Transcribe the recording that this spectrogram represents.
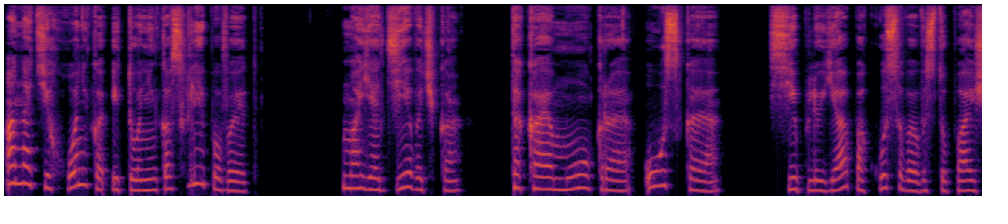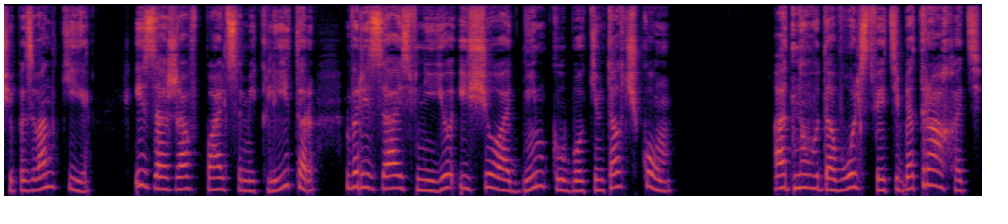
Она тихонько и тоненько всхлипывает. «Моя девочка, такая мокрая, узкая!» Сиплю я, покусывая выступающие позвонки и, зажав пальцами клитор, вырезаясь в нее еще одним глубоким толчком. «Одно удовольствие тебя трахать!»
